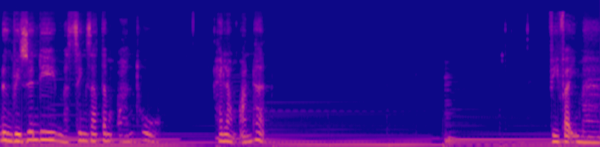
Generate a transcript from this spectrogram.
Đừng vì duyên đi mà sinh ra tâm oán thù hay lòng oán hận. Vì vậy mà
